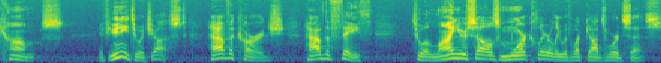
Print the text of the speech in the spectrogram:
comes, if you need to adjust, have the courage, have the faith to align yourselves more clearly with what God's Word says.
